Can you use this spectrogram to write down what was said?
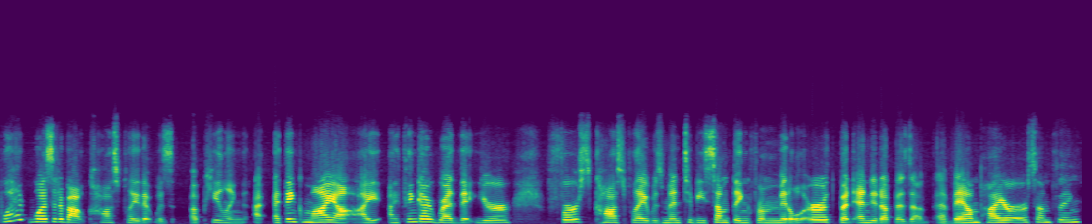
what was it about cosplay that was appealing? I, I think Maja, I, I think I read that your first cosplay was meant to be something from Middle Earth, but ended up as a, a vampire or something.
